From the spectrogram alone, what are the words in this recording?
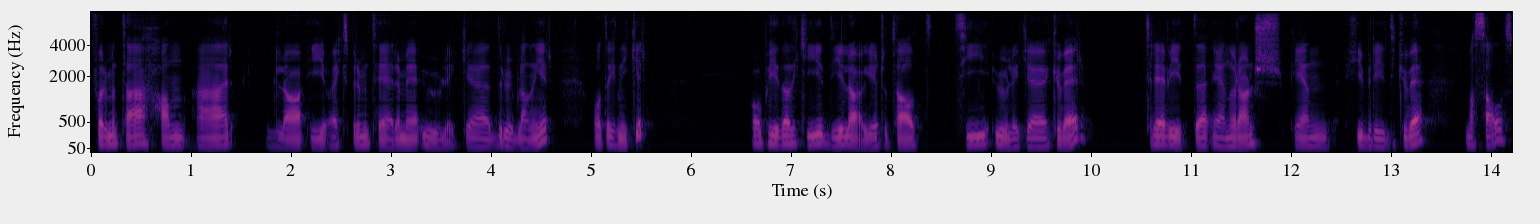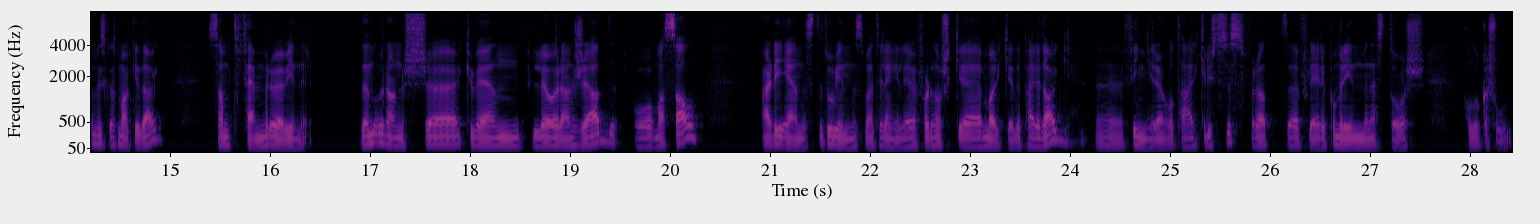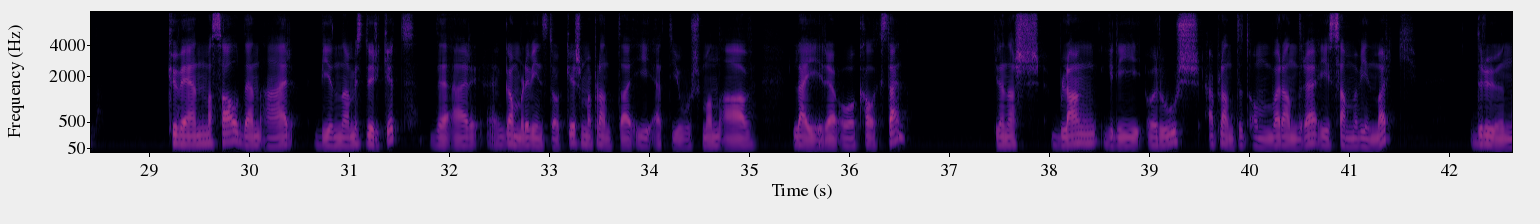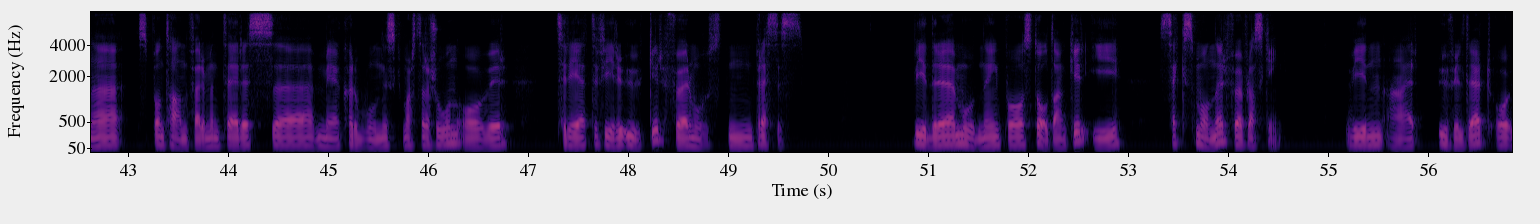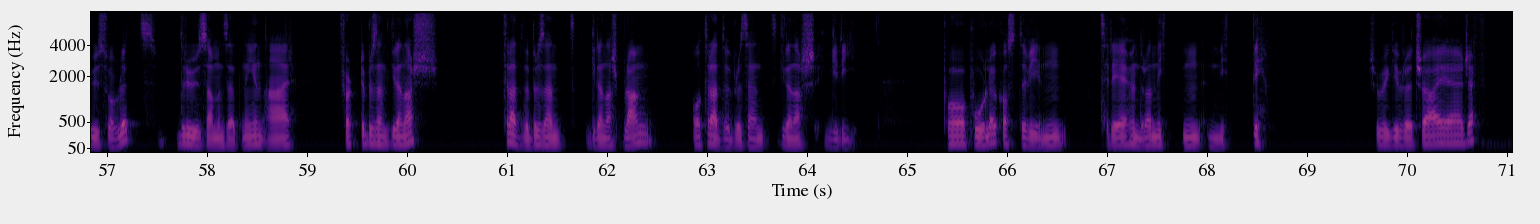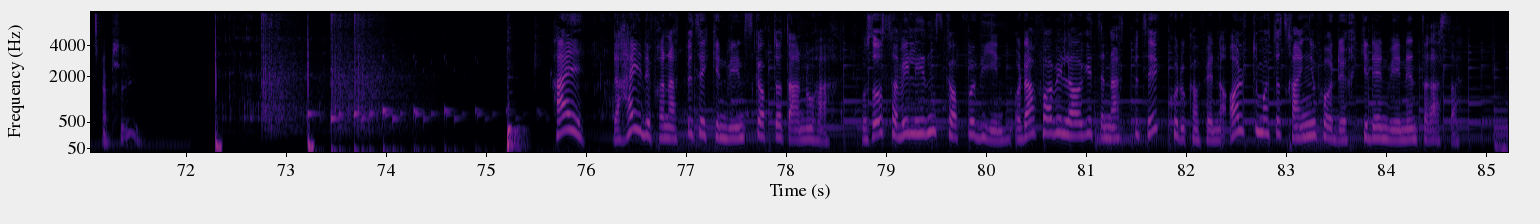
Formentin han er glad i å eksperimentere med ulike drueblandinger og teknikker. Og Pida Ki de lager totalt ti ulike kuveer. Tre hvite, én oransje, én hybridkuvé, Massal, som vi skal smake i dag, samt fem røde viner. Den oransje kuveen Le Orangeade og Massal er de eneste to vinene som er tilgjengelige for det norske markedet per i dag. Eh, Fingre og tær krysses for at eh, flere kommer inn med neste års allokasjon. Cuveen Massal den er biodynamisk dyrket. Det er gamle vinstokker som er planta i et jordsmonn av leire og kalkstein. Grenache Blanc, Gris og Rouge er plantet om hverandre i samme vinmark. Druene spontanfermenteres eh, med karbonisk masterasjon over tre til fire uker før mosten presses. Videre modning på ståltanker i seks måneder før flasking. Vinen er ufiltrert og usvovlet. Druesammensetningen er 40% Grenache, 30% Grenache Blanc og 30% Grenache Gris. På polet koster vinen 319,90. Should we give it a try, eh, Jeff? Absolutely. Hei, det er Heidi fra nettbutikken vinskap.no her. Hos oss har vi lidenskap for vin, og derfor har vi laget en nettbutikk hvor du kan finne alt du måtte trenge for å dyrke din vininteresse.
